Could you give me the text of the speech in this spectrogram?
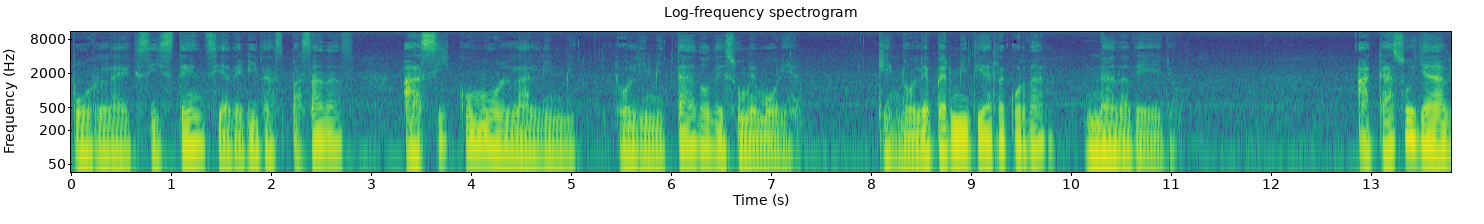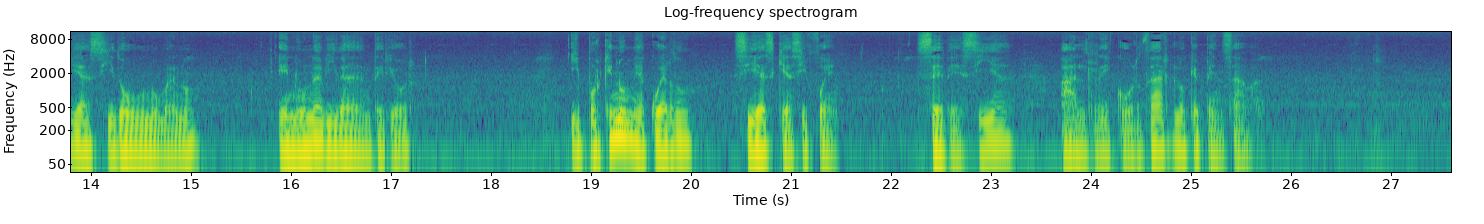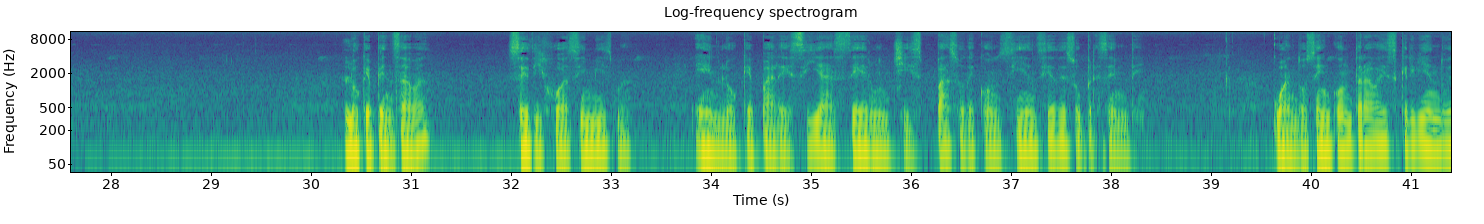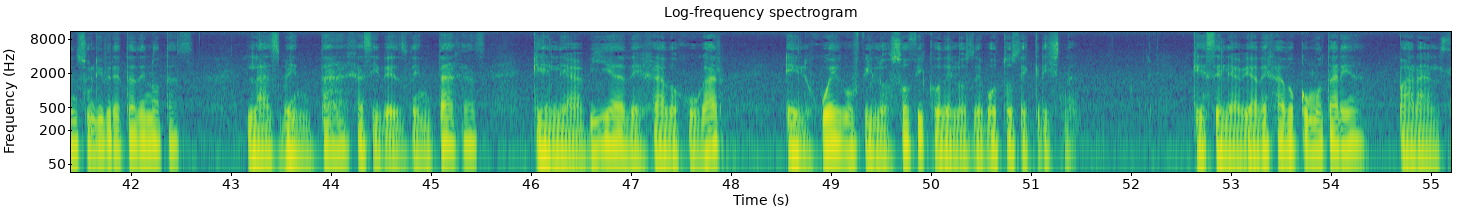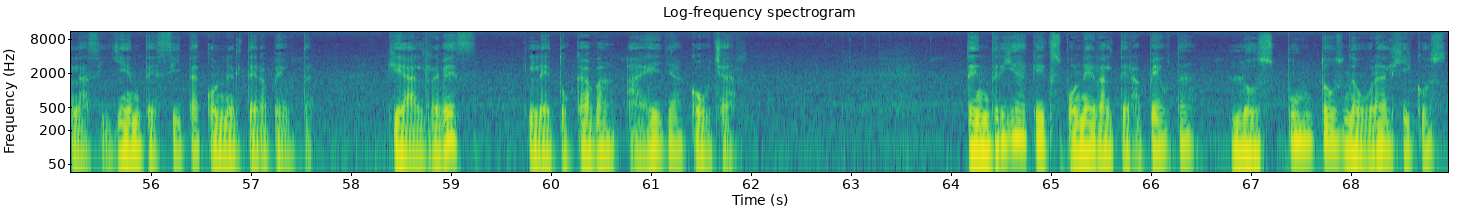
por la existencia de vidas pasadas, así como lo limitado de su memoria, que no le permitía recordar nada de ello. ¿Acaso ya había sido un humano en una vida anterior? ¿Y por qué no me acuerdo si es que así fue? Se decía al recordar lo que pensaba. Lo que pensaba, se dijo a sí misma, en lo que parecía ser un chispazo de conciencia de su presente. Cuando se encontraba escribiendo en su libreta de notas las ventajas y desventajas que le había dejado jugar el juego filosófico de los devotos de Krishna, que se le había dejado como tarea para la siguiente cita con el terapeuta, que al revés le tocaba a ella coachar. Tendría que exponer al terapeuta los puntos neurálgicos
